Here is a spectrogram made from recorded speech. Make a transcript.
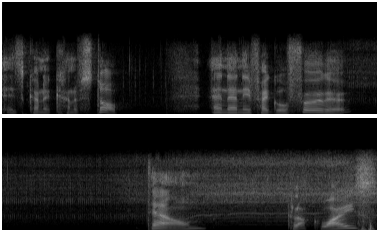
is going to kind of stop. And then if I go further down clockwise,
